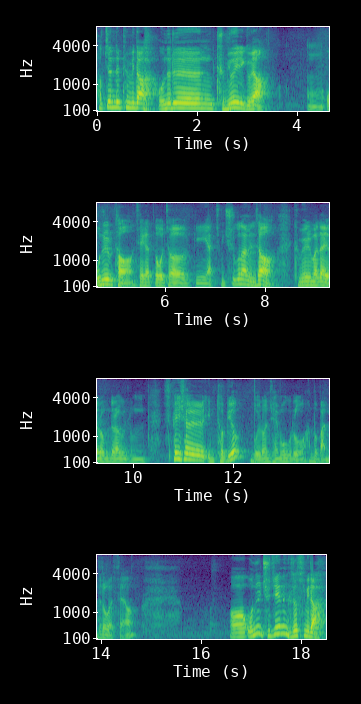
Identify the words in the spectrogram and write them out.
박지원 대표입니다. 오늘은 금요일이고요. 음, 오늘부터 제가 또 저기 아침에 출근하면서 금요일마다 여러분들하고 좀 스페셜 인터뷰 뭐 이런 제목으로 한번 만들어 봤어요. 어, 오늘 주제는 그렇습니다.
